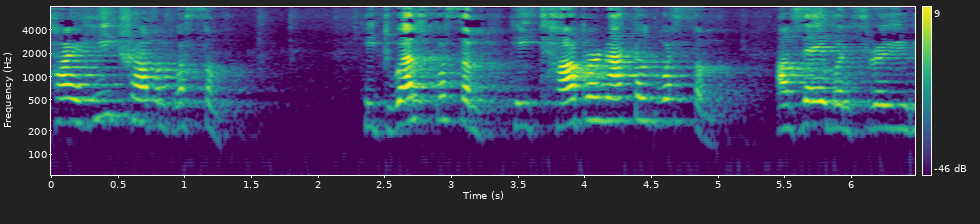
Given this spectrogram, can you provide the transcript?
how He travelled with them. He dwelt with them, He tabernacled with them as they went through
